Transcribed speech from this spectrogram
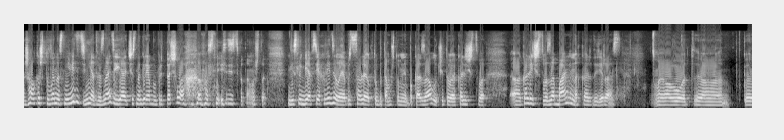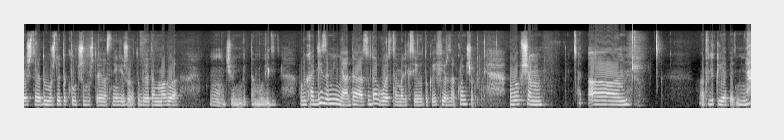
Жалко, что вы нас не видите. Нет, вы знаете, я, честно говоря, бы предпочла вас не видеть, потому что если бы я всех видела, я представляю, кто бы там что мне показал, учитывая количество, э, количество забаненных каждый раз. Э, вот. Э, что я думаю, что это к лучшему, что я вас не вижу, а то бы я там могла чего-нибудь там увидеть. Выходи за меня, да, с удовольствием, Алексей, вот только эфир закончу. В общем, отвлекли опять меня.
